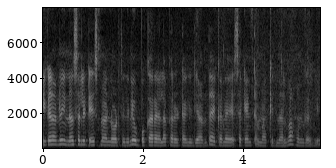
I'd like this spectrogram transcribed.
ಈಗ ನಾನು ಇನ್ನೊಂದ್ಸಲಿ ಟೇಸ್ಟ್ ಮಾಡಿ ನೋಡ್ತಿದ್ದೀನಿ. ಉಪ್ಪು ಖಾರ ಎಲ್ಲ ಕರೆಕ್ಟಾಗಿದೆಯಾ ಅಂತ. ಯಾಕಂದರೆ ಸೆಕೆಂಡ್ ಟೈಮ್ ಹಾಕಿದ್ನಲ್ವ, ಹಾಗಾಗಿ.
